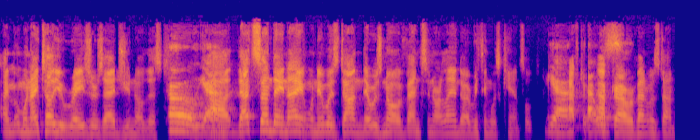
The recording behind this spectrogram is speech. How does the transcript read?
I mean, when I tell you Razor's Edge, you know this. Oh yeah. Uh, that Sunday night when it was done, there was no events in Orlando. Everything was canceled. Yeah. After was, after our event was done.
